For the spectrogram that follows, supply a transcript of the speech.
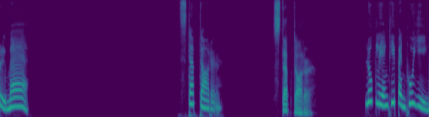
หรือแม่ Stepdaughter. Stepdaughter. ลูกเลี้ยงที่เป็นผู้หญิง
